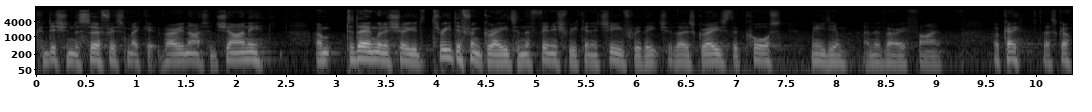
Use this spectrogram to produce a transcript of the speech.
condition the surface, make it very nice and shiny, um, today I'm going to show you three different grades and the finish we can achieve with each of those grades, the coarse, medium and the very fine. Okay, let's go.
